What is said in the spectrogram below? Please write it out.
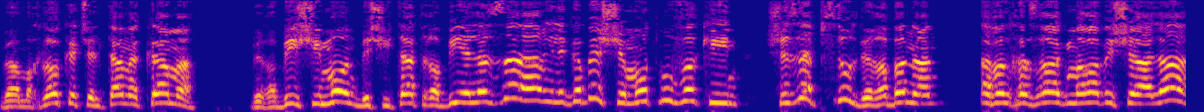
והמחלוקת של תנא קמא ורבי שמעון בשיטת רבי אלעזר היא לגבי שמות מובהקים, שזה פסול דה רבנן. אבל חזרה הגמרא ושאלה,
